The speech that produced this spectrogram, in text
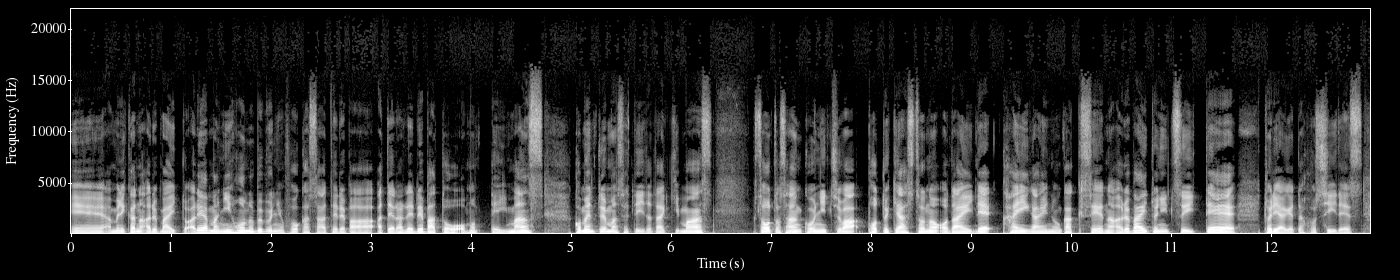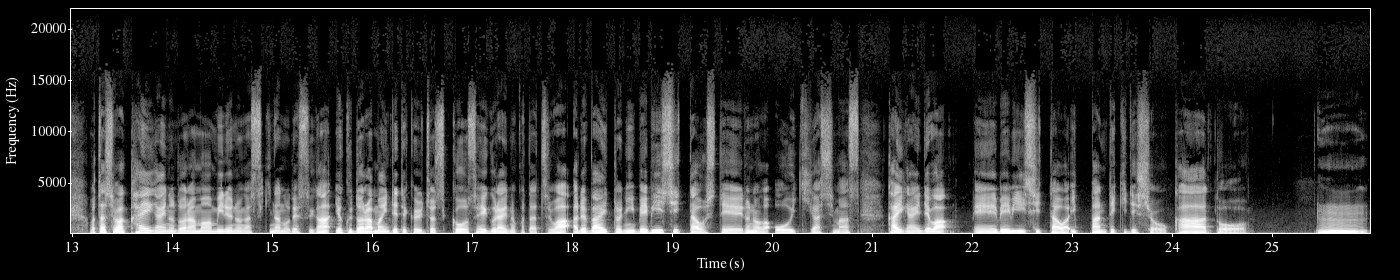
えー、アメリカのアルバイト、あるいはまあ日本の部分にフォーカス当てれば、当てられればと思っています。コメント読ませていただきます。ソートさん、こんにちは。ポッドキャストのお題で、海外の学生のアルバイトについて取り上げてほしいです。私は海外のドラマを見るのが好きなのですが、よくドラマに出てくる女子高生ぐらいの子たちは、アルバイトにベビーシッターをしているのが多い気がします。海外では、えーベビーシッターは一般的でしょうかと。うん。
